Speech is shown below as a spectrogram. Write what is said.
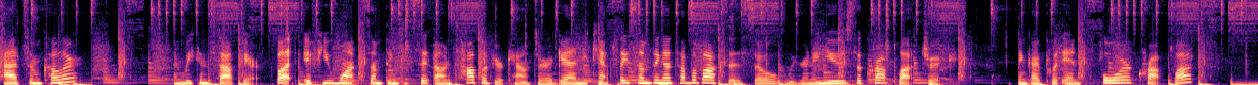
Add some color and we can stop here. But if you want something to sit on top of your counter, again, you can't place something on top of boxes, so we're going to use the crop plot trick. I think I put in four crop plots,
